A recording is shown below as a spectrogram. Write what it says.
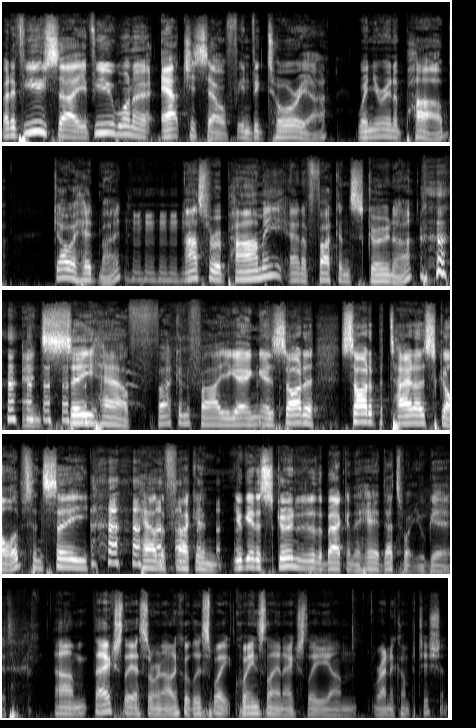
But if you say, if you want to out yourself in Victoria when you're in a pub, go ahead, mate. Ask for a Palmy and a fucking schooner and see how fucking far you're getting. A side of, side of potato scallops and see how the fucking. You'll get a schooner to the back of the head. That's what you'll get. Um, they actually, I saw an article this week. Queensland actually um, ran a competition,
